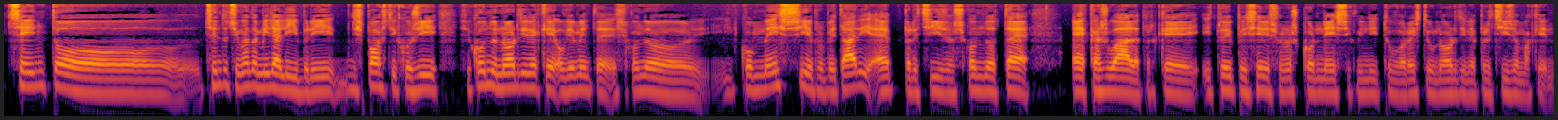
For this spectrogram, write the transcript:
100, 150.000 libri disposti così secondo un ordine che ovviamente secondo i commessi e i proprietari è preciso, secondo te è casuale perché i tuoi pensieri sono sconnessi, quindi tu vorresti un ordine preciso ma che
